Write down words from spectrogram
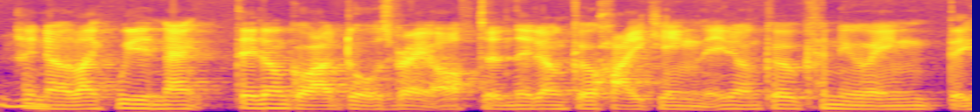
You mm-hmm. know, like we didn't. Act, they don't go outdoors very often. They don't go hiking. They don't go canoeing. They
